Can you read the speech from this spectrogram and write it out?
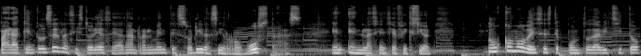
para que entonces las historias se hagan realmente sólidas y robustas en, en la ciencia ficción. ¿Tú cómo ves este punto, Davidcito?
